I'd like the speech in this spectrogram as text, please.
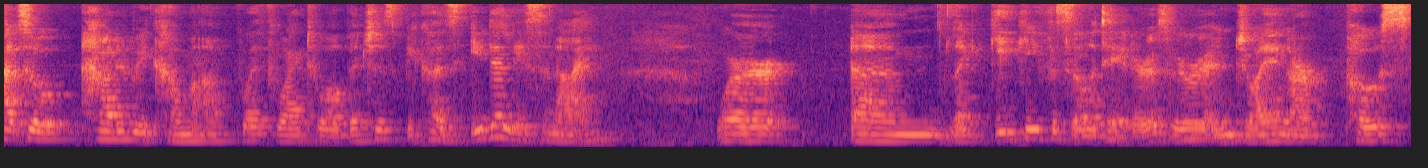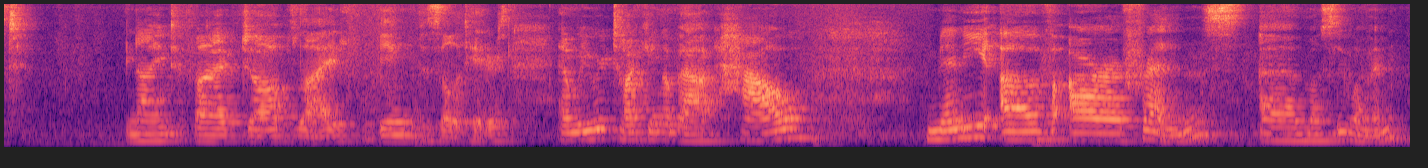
How, so how did we come up with Why Two Old Bitches? Because Idelisse and I were um, like geeky facilitators. We were enjoying our post nine to five job life being facilitators. And we were talking about how many of our friends, uh, mostly women,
